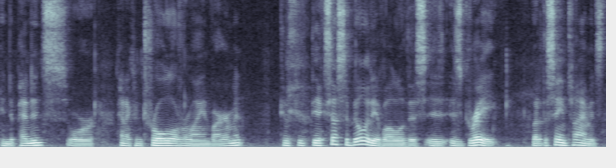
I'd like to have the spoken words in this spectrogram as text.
independence or kind of control over my environment? Because the, accessibility of all of this is, is great, but at the same time, it's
